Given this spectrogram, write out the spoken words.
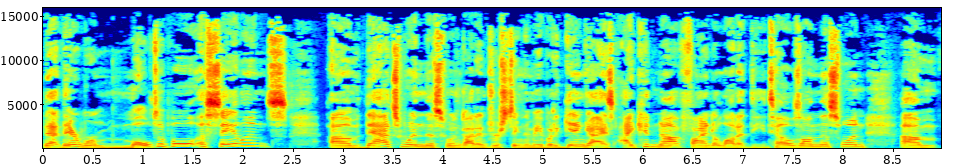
that there were multiple assailants, um, that's when this one got interesting to me. But again, guys, I could not find a lot of details on this one. Um,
